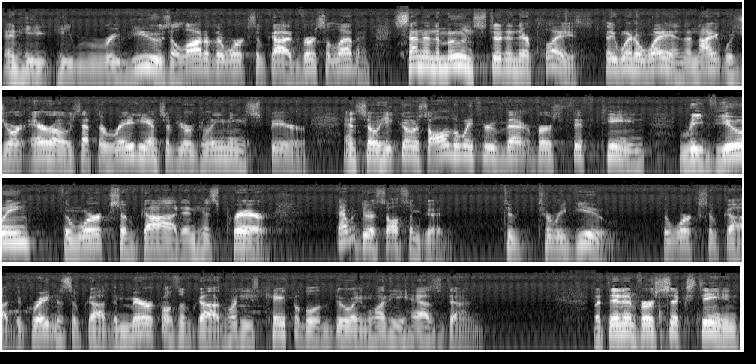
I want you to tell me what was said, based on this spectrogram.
and he, he reviews a lot of the works of God. Verse 11 Sun and the moon stood in their place. They went away, and the night was your arrows at the radiance of your gleaming spear. And so he goes all the way through verse 15, reviewing the works of God in his prayer. That would do us all some good to, to review the works of God, the greatness of God, the miracles of God, what he's capable of doing, what he has done. But then in verse 16,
